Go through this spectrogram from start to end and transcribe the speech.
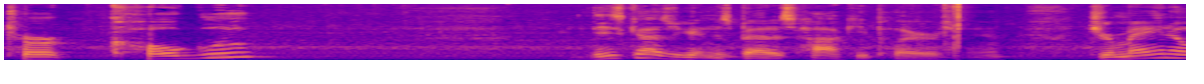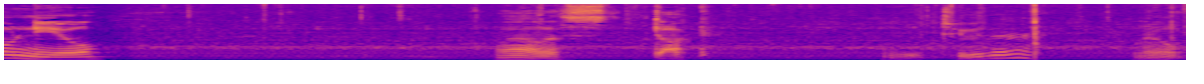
Turkoglu. These guys are getting as bad as hockey players, man. Jermaine O'Neal. Wow, that's stuck. Is two there? Nope.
